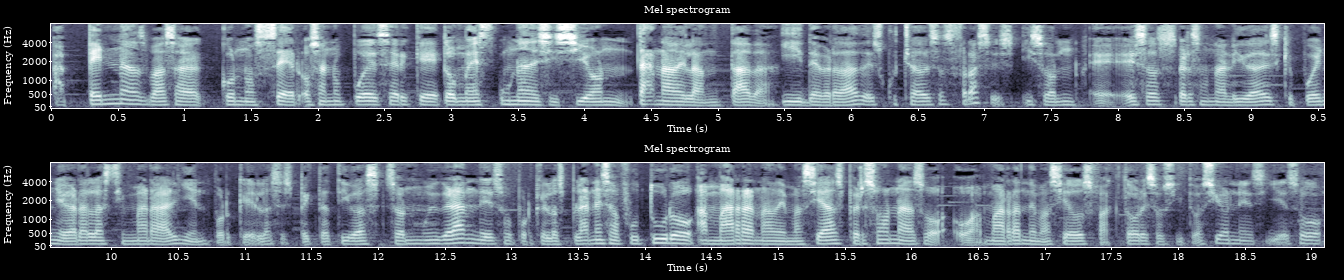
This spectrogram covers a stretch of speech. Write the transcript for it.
apenas vas a conocer. O sea, no puede ser que tomes una decisión tan adelantada. Y de verdad he escuchado esas frases y son eh, esas personalidades que pueden llegar a lastimar a alguien porque las expectativas son muy grandes o porque los planes a futuro amarran a demasiadas personas o, o amarran demasiados factores o situaciones y eso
